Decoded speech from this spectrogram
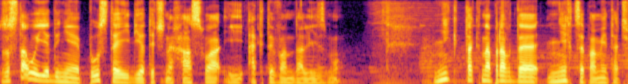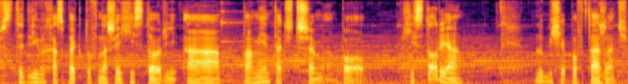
Zostały jedynie puste idiotyczne hasła i akty wandalizmu. Nikt tak naprawdę nie chce pamiętać wstydliwych aspektów naszej historii, a pamiętać trzeba, bo historia lubi się powtarzać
